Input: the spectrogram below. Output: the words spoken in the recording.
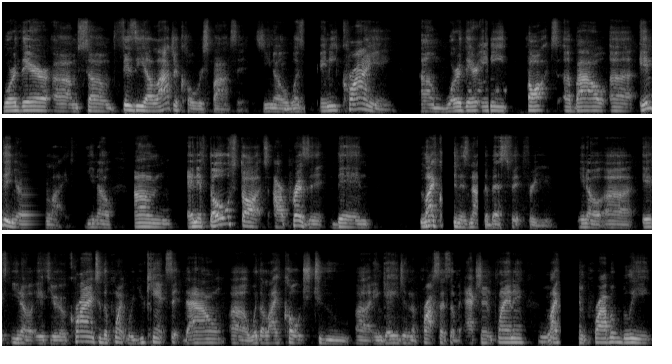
were there um, some physiological responses? You know, was there any crying? Um, were there any thoughts about uh, ending your life? You know, um, and if those thoughts are present, then life coaching is not the best fit for you. You know, uh, if you know if you're crying to the point where you can't sit down uh, with a life coach to uh, engage in the process of action planning, mm-hmm. life probably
